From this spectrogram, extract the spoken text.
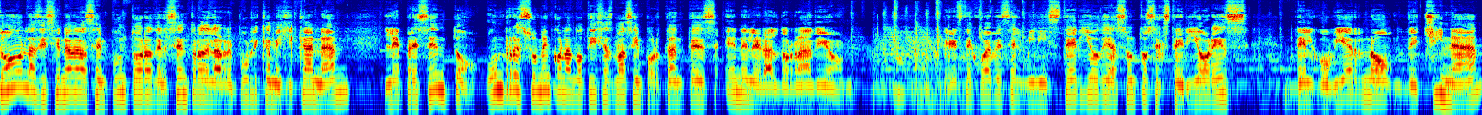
Las 19 horas en punto hora del centro de la República Mexicana, le presento un resumen con las noticias más importantes en el Heraldo Radio. Este jueves el Ministerio de Asuntos Exteriores del gobierno de China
